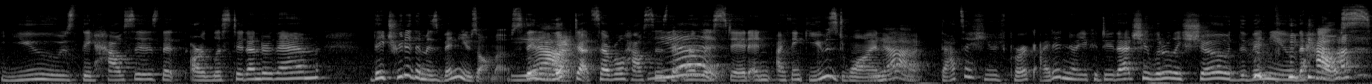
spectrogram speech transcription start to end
use the houses that are listed under them. They treated them as venues almost. Yeah. They looked at several houses that were listed and I think used one. yeah. That's a huge perk. I didn't know you could do that. She literally showed the venue, the house,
